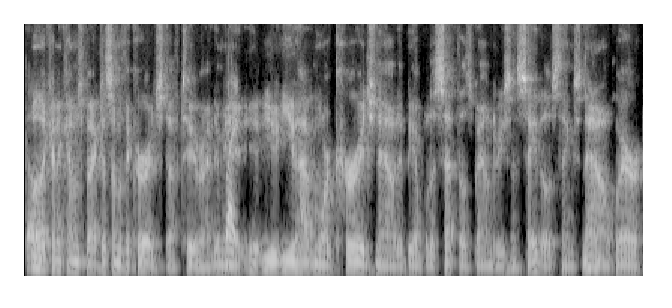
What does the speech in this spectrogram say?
Go. Well, that kind of comes back to some of the courage stuff too, right? I mean, right. You you have more courage now to be able to set those boundaries and say those things now, where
